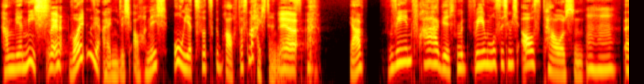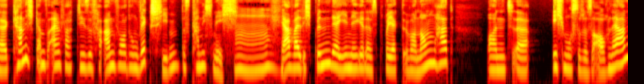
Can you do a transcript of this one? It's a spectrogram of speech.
haben wir nicht. Nee. Wollten wir eigentlich auch nicht. Oh, jetzt wird's gebraucht. Was mache ich denn jetzt? Ja. ja, wen frage ich, mit wem muss ich mich austauschen? Mhm. Äh, kann ich ganz einfach diese Verantwortung wegschieben? Das kann ich nicht. Mhm. Ja, weil ich bin derjenige, der das Projekt übernommen hat und äh, ich musste das auch lernen,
